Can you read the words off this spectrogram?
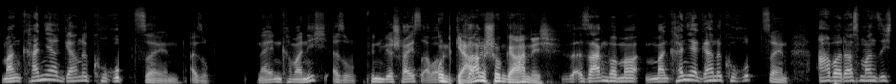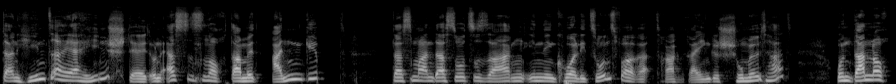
Man kann ja gerne korrupt sein. Also, nein, kann man nicht. Also, finden wir scheiße, aber Und gerne sagen, schon gar nicht. sa- sagen wir mal, man kann ja gerne korrupt sein. Aber dass man sich dann hinterher hinstellt und erstens noch damit angibt, dass man das sozusagen in den Koalitionsvertrag reingeschummelt hat und dann noch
